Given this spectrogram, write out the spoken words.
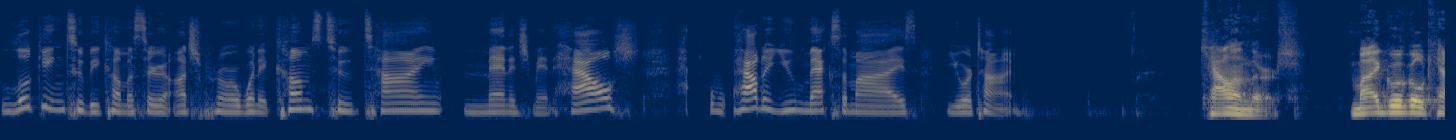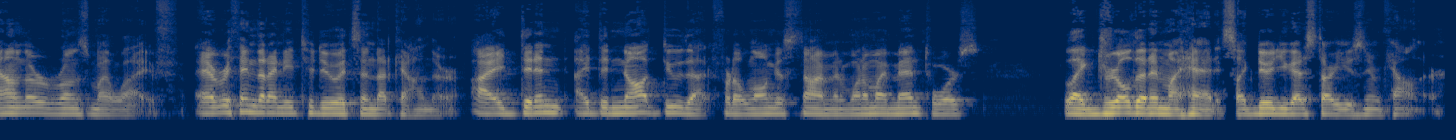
looking to become a serial entrepreneur when it comes to time management? How how do you maximize your time? Calendars my Google Calendar runs my life. Everything that I need to do, it's in that calendar. I didn't, I did not do that for the longest time. And one of my mentors, like, drilled it in my head. It's like, dude, you got to start using your calendar.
